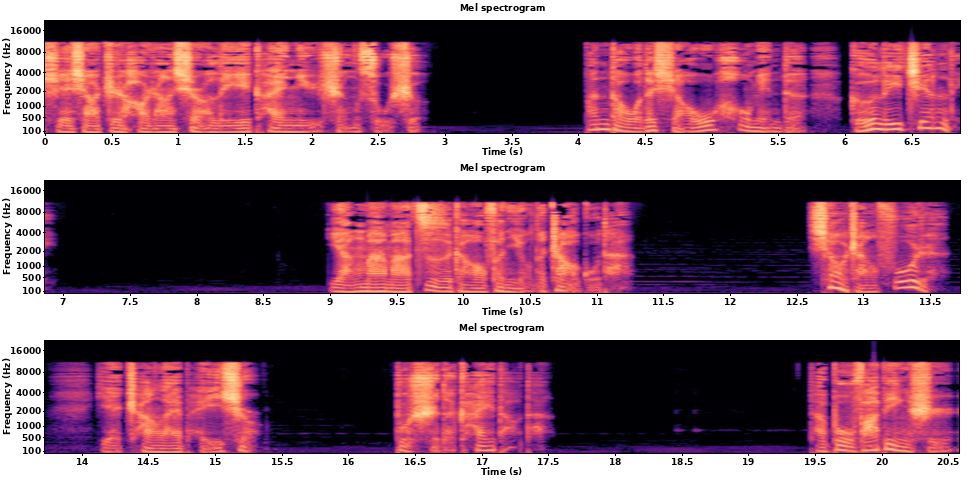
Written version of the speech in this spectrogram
学校只好让秀儿离开女生宿舍，搬到我的小屋后面的隔离间里。杨妈妈自告奋勇的照顾她，校长夫人也常来陪秀儿，不时的开导她。他不发病时，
